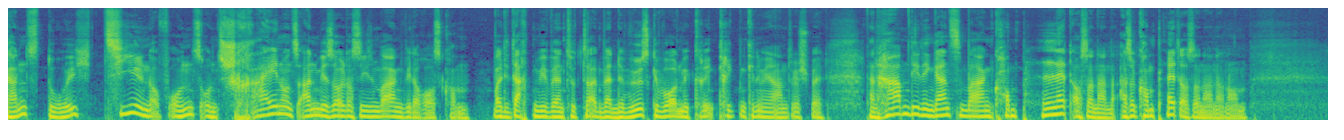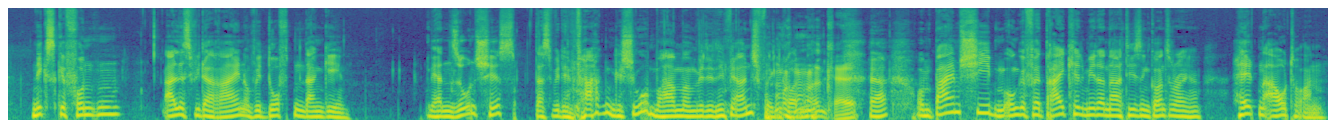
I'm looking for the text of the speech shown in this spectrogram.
Guns durch, zielen auf uns und schreien uns an, wir sollen aus diesem Wagen wieder rauskommen. Weil die dachten, wir wären total wären nervös geworden, wir krieg, kriegten Kinder in die Hand gespielt. Dann haben die den ganzen Wagen komplett auseinander, also komplett auseinandergenommen. Nichts gefunden, alles wieder rein und wir durften dann gehen. Wir hatten so einen Schiss, dass wir den Wagen geschoben haben und wir den nicht mehr anspringen konnten. Okay. Ja, und beim Schieben, ungefähr drei Kilometer nach diesem Gonzo, hält ein Auto an.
